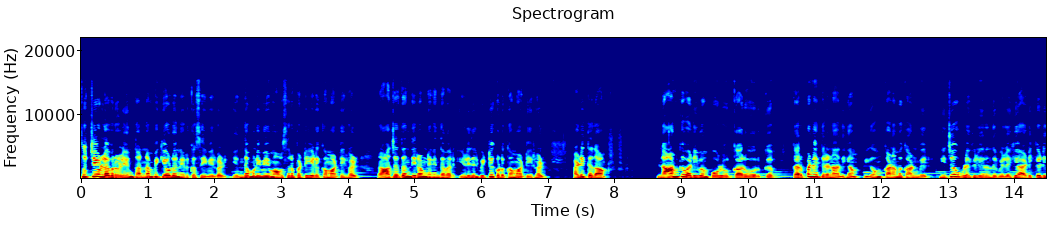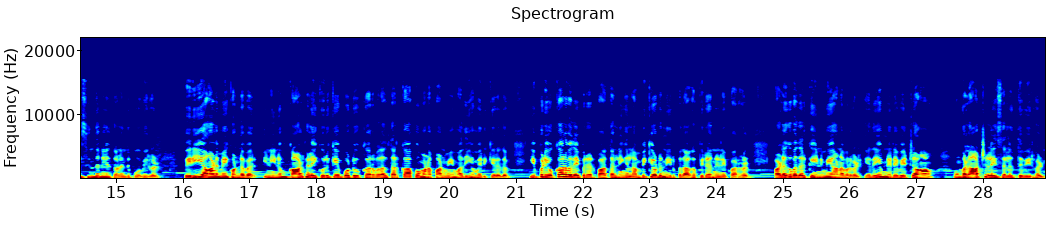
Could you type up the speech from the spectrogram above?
சுற்றியுள்ளவர்களையும் தன்னம்பிக்கையுடன் இருக்க செய்வீர்கள். எந்த முடிவையும் அவசரப்பட்டு எடுக்க மாட்டீர்கள். ராஜதந்திரம் நிறைந்தவர் எளிதில் விட்டு கொடுக்க மாட்டீர்கள். அடுத்ததாம் நான்கு வடிவம் போல் உட்காருவோருக்கு கற்பனை திறன் அதிகம். மிகவும் கனவு காண்பீர். நிஜ உலகில் இருந்து விலகி அடிக்கடி சிந்தனையில் தொலைந்து போவீர்கள். பெரிய ஆளுமை கொண்டவர். எனினும் கால்களை குறுக்கே போட்டு உட்காருவதால் தற்காப்பு மனப்பான்மையும் அதிகம் இருக்கிறது. இப்படி உட்காருவதை பிறர் பார்த்தால் நீங்கள் நம்பிக்கையுடன் இருப்பதாக பிறர் நினைப்பார்கள். பழகுவதற்கு இனிமையானவர்கள். எதையும் நிறைவேற்ற ஆ- உங்கள் ஆற்றலை செலுத்துவீர்கள்.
